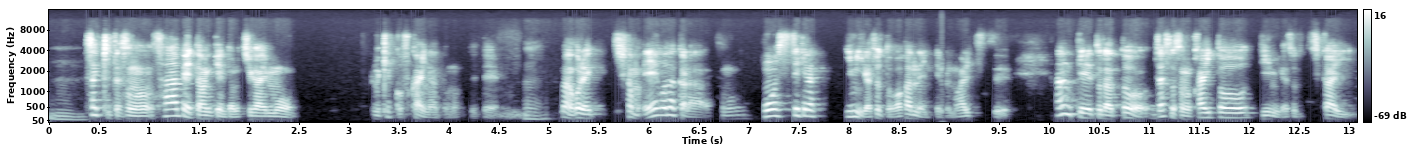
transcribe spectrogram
うん。さっき言ったそのサーベイと案件との違いも結構深いなと思ってて、うん。まあこれ、しかも英語だから、その本質的な意味がちょっとわかんないっていうのもありつつ、アンケートだと、ジャストその回答っていう意味がちょっと近い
